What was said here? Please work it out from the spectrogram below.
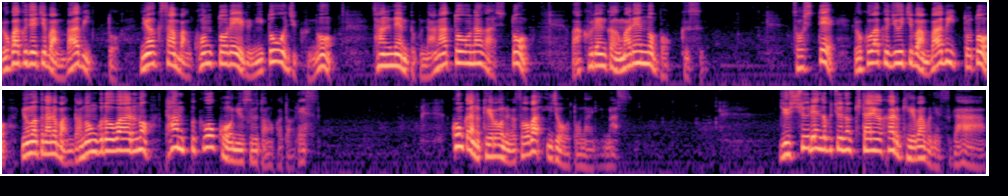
6枠11番バビット。2枠3番コントレール2等軸の3連複7頭流しと枠連か馬連のボックスそして6枠11番バビットと4枠7番ダノングロワールの単服を購入するとのことです。今回の競馬部の予想は以上となります。10週連続中の期待がかかる競馬部ですが、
